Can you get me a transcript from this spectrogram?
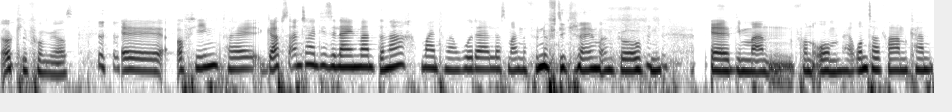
Okay, von mir aus. äh, auf jeden Fall gab es anscheinend diese Leinwand. Danach meinte mein Bruder, lass mal eine vernünftige Leinwand kaufen, äh, die man von oben herunterfahren kann.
